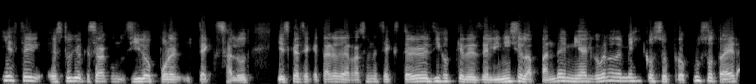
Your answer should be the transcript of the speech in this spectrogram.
y este estudio que será conducido por el TEC Salud. Y es que el secretario de Relaciones Exteriores dijo que desde el inicio de la pandemia el gobierno de México se propuso traer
